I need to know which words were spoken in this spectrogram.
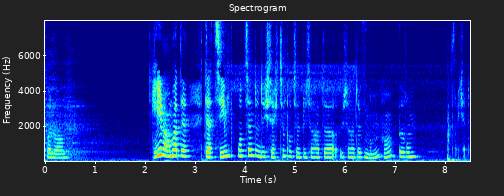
Verloren. Hey, warum hat der, der 10% und ich 16%? Wieso hat er, wieso hat er gewonnen? Ha? Warum? Frechheit.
